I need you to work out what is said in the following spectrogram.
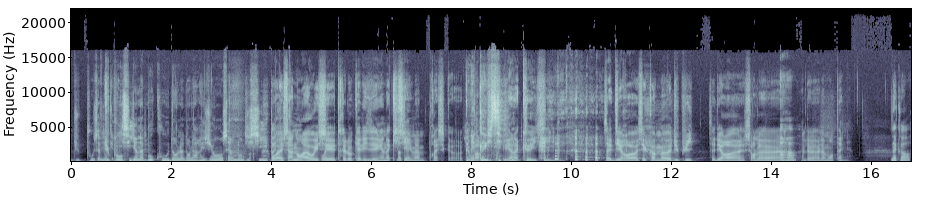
Dupoux. Ça veut dire qu'ici, il y en a beaucoup dans la, dans la région. C'est un nom d'ici. ouais, c'est un nom. Ah oui, Ouais. c'est très localisé. Il y en a qu'ici même presque. euh, Il y en a que ici. Il y en a que ici. ça veut dire, euh, c'est comme euh, du puits. C'est-à-dire euh, sur le, Ah le- la montagne. D'accord.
